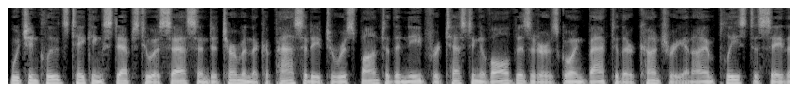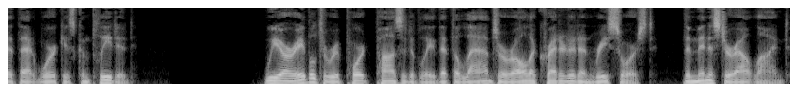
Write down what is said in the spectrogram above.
which includes taking steps to assess and determine the capacity to respond to the need for testing of all visitors going back to their country, and I am pleased to say that that work is completed. We are able to report positively that the labs are all accredited and resourced, the minister outlined.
